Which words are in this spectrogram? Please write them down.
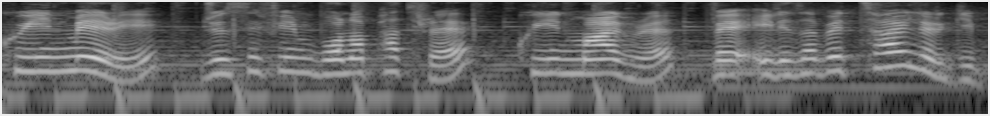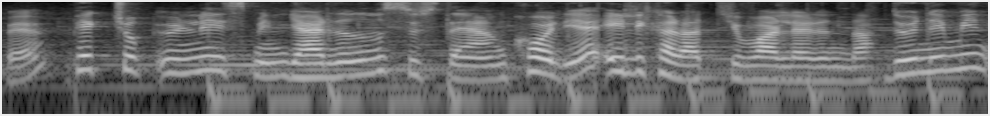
Queen Mary, Josephine Bonaparte Queen Margaret ve Elizabeth Taylor gibi pek çok ünlü ismin gerdanını süsleyen kolye 50 karat civarlarında. Dönemin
